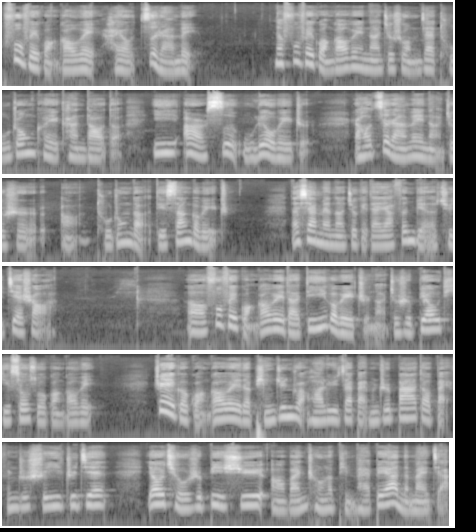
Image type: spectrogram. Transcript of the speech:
付费广告位还有自然位。那付费广告位呢，就是我们在图中可以看到的一二四五六位置，然后自然位呢，就是啊图中的第三个位置。那下面呢，就给大家分别的去介绍啊。呃，付费广告位的第一个位置呢，就是标题搜索广告位。这个广告位的平均转化率在百分之八到百分之十一之间，要求是必须啊完成了品牌备案的卖家。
